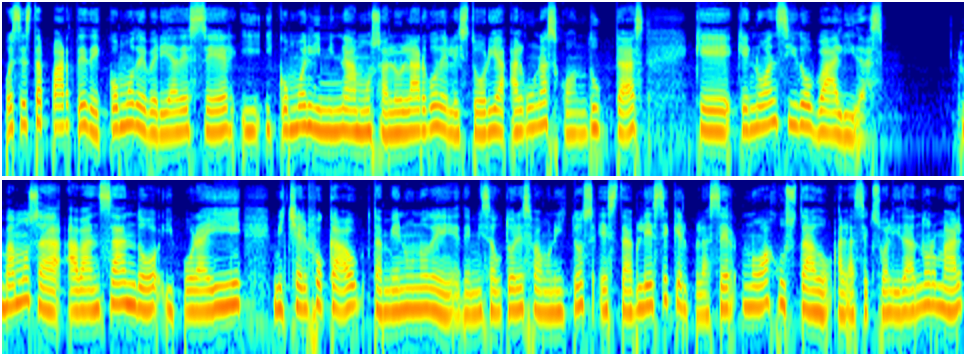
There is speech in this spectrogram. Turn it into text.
pues esta parte de cómo debería de ser y, y cómo eliminamos a lo largo de la historia algunas conductas que, que no han sido válidas vamos a, avanzando y por ahí Michel Foucault, también uno de, mis autores favoritos, establece que el placer no ajustado a la sexualidad normal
